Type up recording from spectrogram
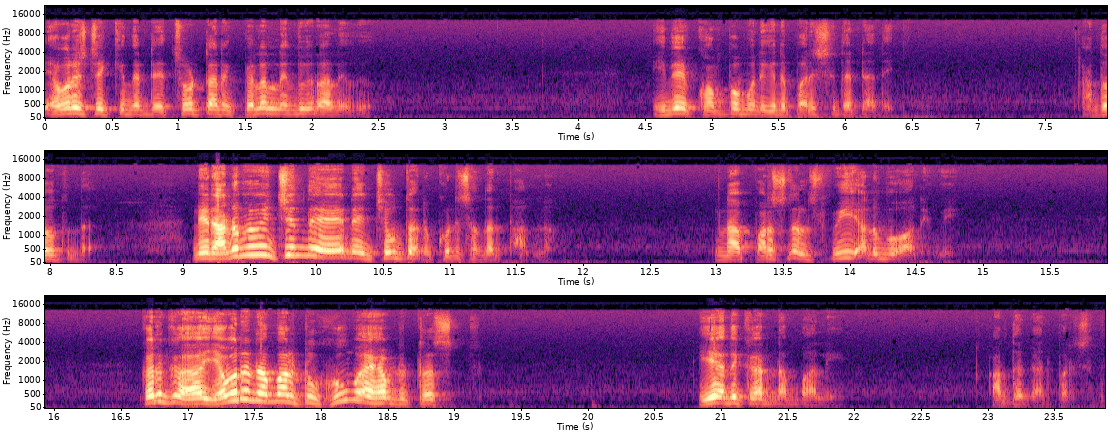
ఎవరెస్ట్ ఎక్కిందంటే చూడటానికి పిల్లల్ని ఎందుకు రాలేదు? ఇదే కొంప మునిగిన పరిస్థితి అంటే అది. అర్థమవుతుందా? నేను అనుభవించిందే నేను చెబుతాను కొన్ని సందర్భాల్లో. నా పర్సనల్ స్వీ అనుభవాలు ఇవి. కనుక ఎవరు నమ్మాలి? To whom I have to trust ఏ అధికారిని నమ్మాలి? అర్థం కాని పరిస్థితి.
